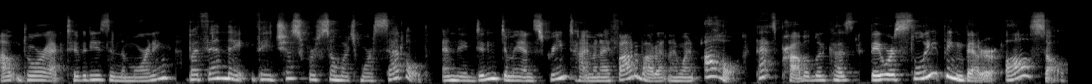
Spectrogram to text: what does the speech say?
outdoor activities in the morning. But then they they just were so much more settled and they didn't demand screen time. And I thought about it and I went, oh, that's probably because they were sleeping better, also,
